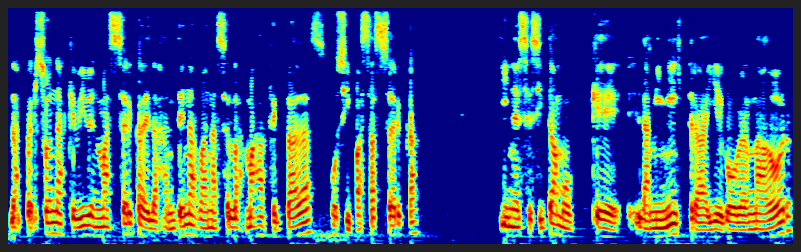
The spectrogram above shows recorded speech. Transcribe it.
las personas que viven más cerca de las antenas van a ser las más afectadas o si pasás cerca y necesitamos que la ministra y el gobernador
